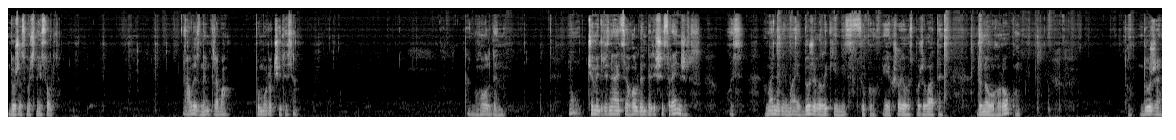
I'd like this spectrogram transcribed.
Дуже смачний сорт. Але з ним треба поморочитися. Так, Golden. Ну, чим відрізняється Golden Delicious Rangers? Ось в мене він має дуже великий міст цукру. І якщо його споживати до Нового року, то дуже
